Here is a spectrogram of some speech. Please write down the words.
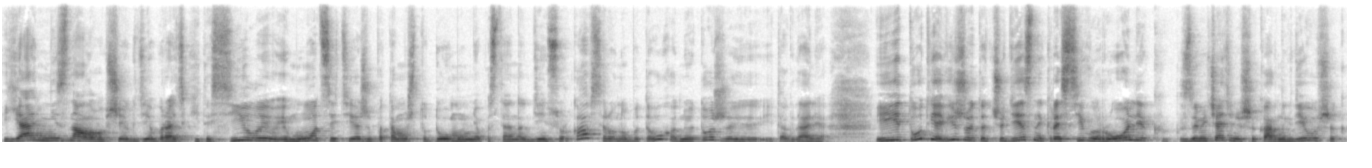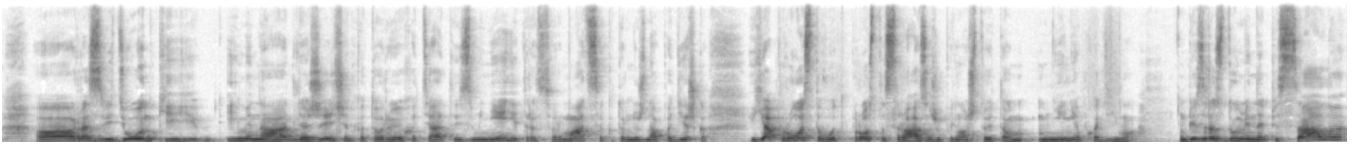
Я не знала вообще, где брать какие-то силы, эмоции те же, потому что дома у меня постоянно день сурка, все равно бытовуха, одно и то же и так далее. И тут я вижу этот чудесный, красивый ролик, замечательных, шикарных девушек, а, разведенки, именно для женщин, которые хотят изменений, трансформации, которым нужна поддержка. Я просто вот просто сразу же поняла, что это мне необходимо. Без раздумий написала,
